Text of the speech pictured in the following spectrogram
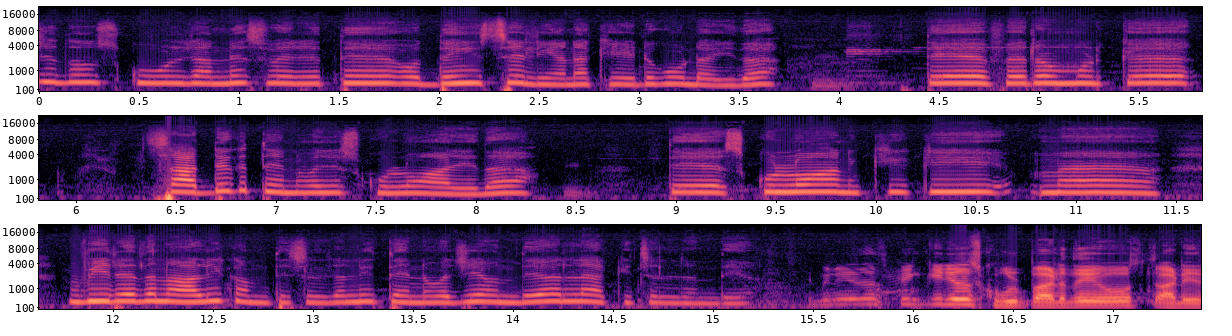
ਜਦੋਂ ਸਕੂਲ ਜਾਂਦੇ ਸਵੇਰੇ ਤੇ ਉਦਾਂ ਹੀ ਸਹੇਲੀਆਂ ਨਾਲ ਖੇਡ ਖੂਡ ਆਈਦਾ। ਤੇ ਫਿਰ ਮੁੜ ਕੇ ਸਾਢੇ ਕੁ ਤਿੰਨ ਵਜੇ ਸਕੂਲੋਂ ਆ ਜਾਈਦਾ। ਆ ਤੇ ਸਕੂਲੋਂ ਆਣ ਕੇ ਕਿ ਮੈਂ ਵੀਰੇ ਦੇ ਨਾਲ ਹੀ ਕੰਮ ਤੇ ਚਲ ਜਾਂਦੀ 3 ਵਜੇ ਆਉਂਦੇ ਆ, ਲੈ ਕੇ ਚਲ ਜਾਂਦੇ ਆ। ਮੈਨੂੰ ਇਹ ਪਿੰਕੀ ਜਦੋਂ ਸਕੂਲ ਪੜ੍ਹਦੇ ਹੋ ਤੁਹਾਡੇ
